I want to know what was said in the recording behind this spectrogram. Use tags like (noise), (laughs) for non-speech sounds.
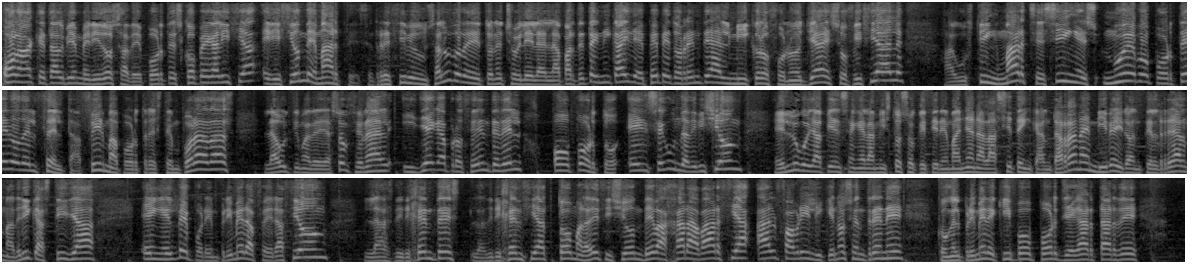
Hola, ¿qué tal? Bienvenidos a Deportes Cope Galicia, edición de martes. Recibe un saludo de Tonecho Vilela en la parte técnica y de Pepe Torrente al micrófono. Ya es oficial, Agustín Marchesín es nuevo portero del Celta. Firma por tres temporadas, la última de ellas opcional y llega procedente del Oporto. En segunda división, el Lugo ya piensa en el amistoso que tiene mañana a las 7 en Cantarrana, en Viveiro ante el Real Madrid Castilla. En el Depor en Primera Federación, las dirigentes, la dirigencia toma la decisión de bajar a Barcia al Fabril y que no se entrene con el primer equipo por llegar tarde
